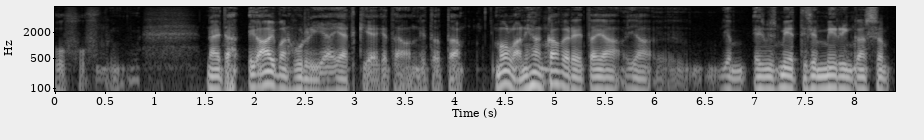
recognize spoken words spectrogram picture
uh, uh, näitä aivan hurjia jätkiä, ketä on, niin tota, me ollaan ihan kavereita ja, ja, ja esimerkiksi Miettisen Mirin kanssa –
